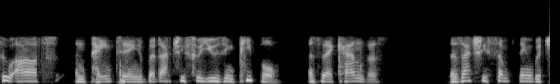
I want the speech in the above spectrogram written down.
through art and painting, but actually through using people as their canvas. There's actually something which,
